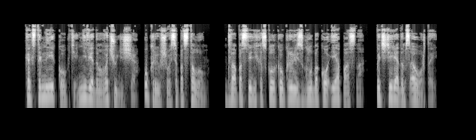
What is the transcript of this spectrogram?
как стальные когти неведомого чудища, укрывшегося под столом. Два последних осколка укрылись глубоко и опасно, почти рядом с аортой.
